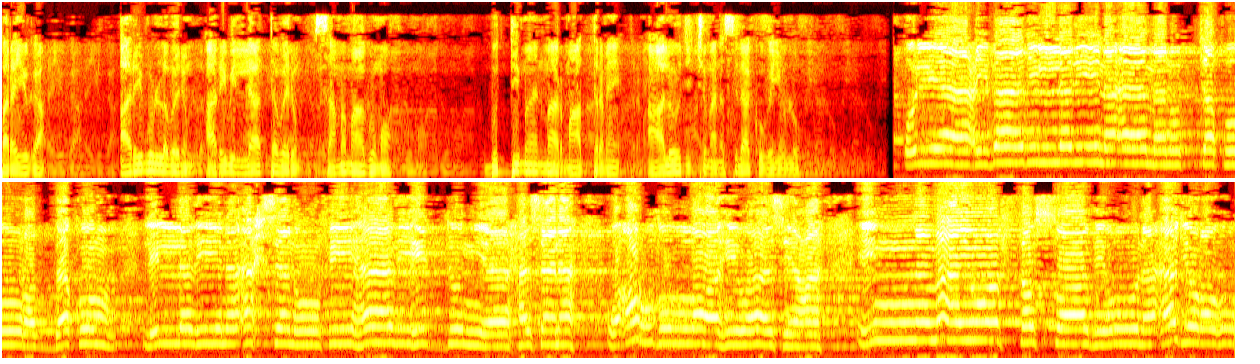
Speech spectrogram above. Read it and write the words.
പറയുക അറിവുള്ളവരും അറിവില്ലാത്തവരും സമമാകുമോ ബുദ്ധിമാന്മാർ മാത്രമേ ആലോചിച്ചു മനസ്സിലാക്കുകയുള്ളൂ قل يا عباد الذين آمنوا اتقوا ربكم للذين أحسنوا في هذه الدنيا حسنة وأرض الله واسعة إنما يوفى الصابرون أجرهم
